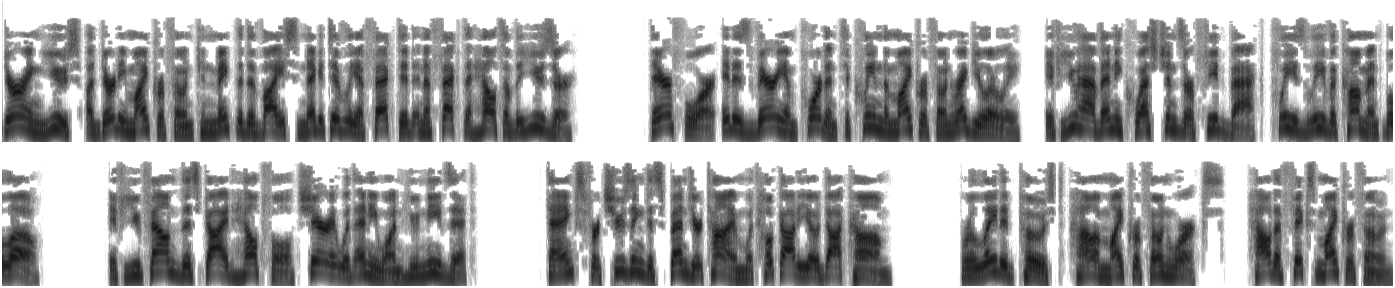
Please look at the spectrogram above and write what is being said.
During use, a dirty microphone can make the device negatively affected and affect the health of the user. Therefore, it is very important to clean the microphone regularly. If you have any questions or feedback, please leave a comment below. If you found this guide helpful, share it with anyone who needs it. Thanks for choosing to spend your time with hookeaudio.com. Related post, how a microphone works. How to fix microphone.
